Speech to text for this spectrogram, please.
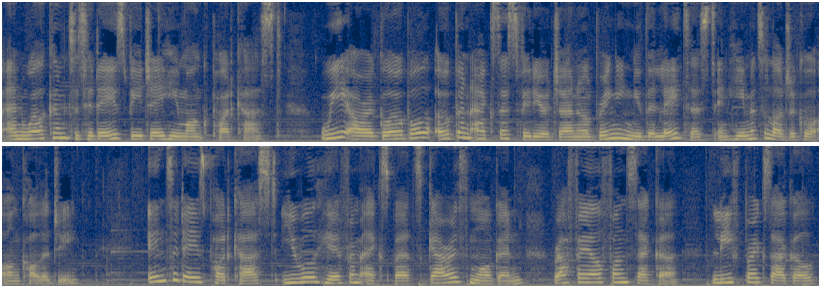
and welcome to today's VJ Hemonc podcast. We are a global, open access video journal bringing you the latest in hematological oncology. In today's podcast, you will hear from experts Gareth Morgan, Rafael Fonseca, Leif Bergsagel,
